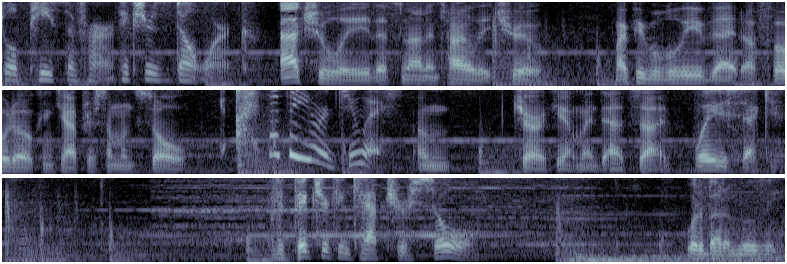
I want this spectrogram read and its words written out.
actual piece of her. Pictures don't work. Actually, that's not entirely true. My people believe that a photo can capture someone's soul. I thought that you were Jewish. I'm Cherokee on my dad's side. Wait a second. If a picture can capture a soul, what about a movie?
